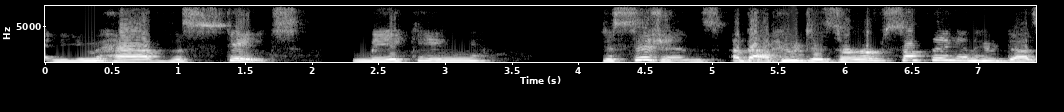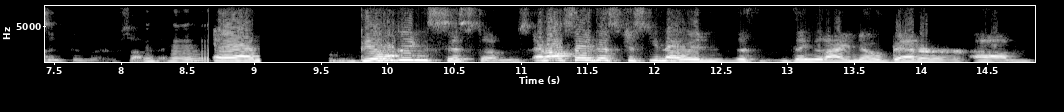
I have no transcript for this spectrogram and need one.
And you have the state making decisions about who deserves something and who doesn't deserve something. Mm-hmm. And building systems, and I'll say this just, you know, in the thing that I know better, um,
